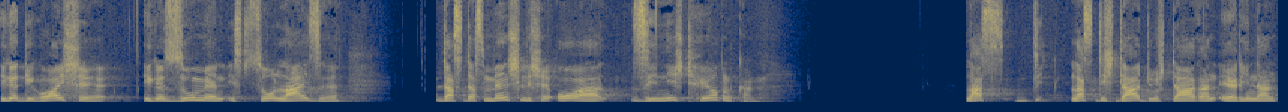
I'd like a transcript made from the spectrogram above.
Ihre Geräusche, ihr Summen ist so leise, dass das menschliche Ohr sie nicht hören kann. Lass, lass dich dadurch daran erinnern,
